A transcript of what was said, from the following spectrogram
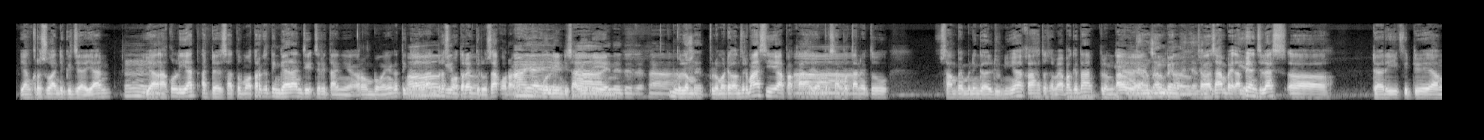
yang kerusuhan di Gejayan Hmm. yang aku lihat ada satu motor ketinggalan Cik, ceritanya rombongannya ketinggalan Oh, terus gitu. motornya dirusak orangnya Ah, iya, dipukulin iya. disayurin Ah, itu, itu, itu. Ah. belum belum ada konfirmasi apakah Ah. yang bersangkutan itu sampai meninggal dunia kah atau sampai apa kita belum tahu ya, jangan sampai. Lah jangan sampai. Tapi Iya. yang jelas eh, dari video yang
